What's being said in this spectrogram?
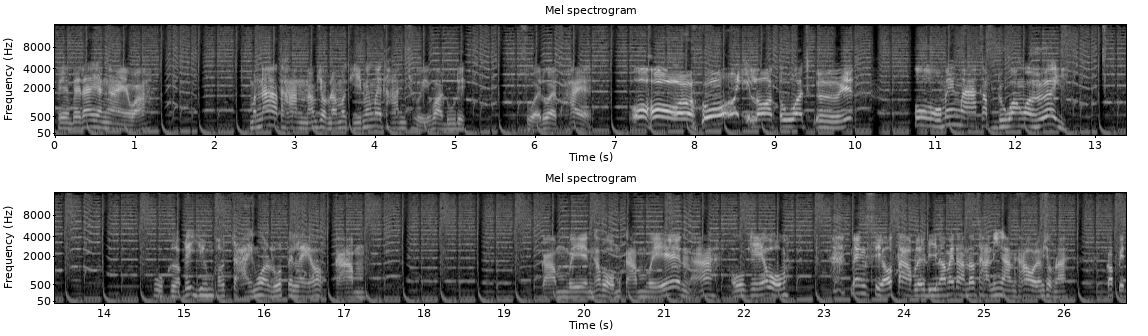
เป็นไปได้ยังไงวะ มันน่าทันนะผู้ชมนะเมื่อกี้แม่งไม่ทันเฉยว่ะดูดิ สวยด้วยไพ่โอ้โหโอ้ยรอตัวเฉย โอ้โหแม่งมากับดวงว่ะเฮ้ย โอ้เกือบได้ยืมเขาจ่ายงวดรถไปแล้วกรรม กรรมเวรครับผมกรรมเวรอะโอเคครับผม แม่งเสียวตาบเลยดีนะไม่ทันถ้าทานนี่งานเข้าเลยผู้ชมนะก็เป็น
